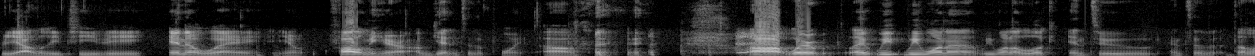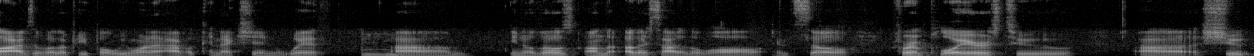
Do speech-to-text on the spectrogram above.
reality TV in a way. You know, follow me here. I'm getting to the point. Um, uh, where like we we want to we want to look into into the lives of other people. We want to have a connection with Mm-hmm. um, you know those on the other side of the wall. And so for employers to uh, shoot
